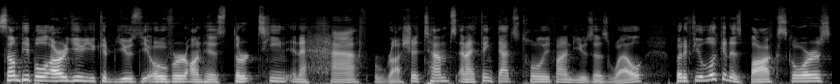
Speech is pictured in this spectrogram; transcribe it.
some people argue you could use the over on his 13 and a half rush attempts, and I think that's totally fine to use as well. But if you look at his box scores,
